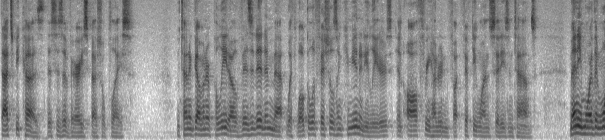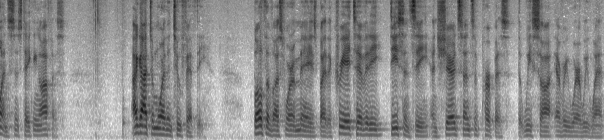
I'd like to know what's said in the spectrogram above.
That's because this is a very special place. Lieutenant Governor Polito visited and met with local officials and community leaders in all 351 cities and towns, many more than once since taking office. I got to more than 250. Both of us were amazed by the creativity, decency, and shared sense of purpose that we saw everywhere we went.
